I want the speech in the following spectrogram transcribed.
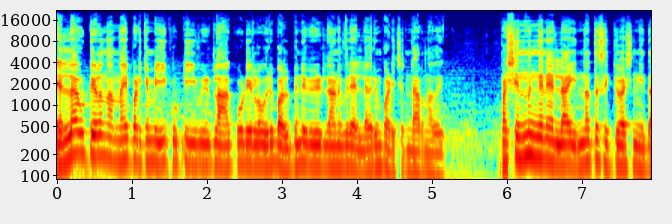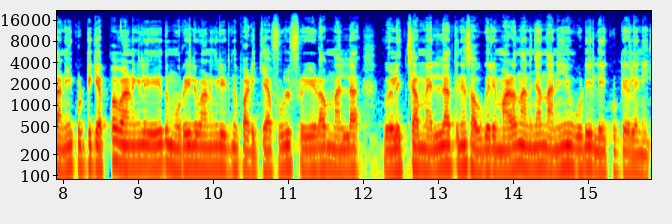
എല്ലാ കുട്ടികളും നന്നായി പഠിക്കുമ്പോൾ ഈ കുട്ടി ഈ വീട്ടിൽ ആ കൂടിയുള്ള ഒരു ബൾബിന്റെ കീഴിലാണ് ഇവരെല്ലാവരും പഠിച്ചിട്ടുണ്ടായിരുന്നത്. പക്ഷെ ഇന്ന് ഇങ്ങനെയല്ല. ഇന്നത്തെ സിറ്റുവേഷൻ ഇതാണ്. ഈ കുട്ടിക്ക് എപ്പോൾ വേണമെങ്കിലും ഏത് മുറിയിൽ വേണമെങ്കിലും ഇരുന്ന് പഠിക്കുക. ഫുൾ ഫ്രീഡം നല്ല വെളിച്ചം എല്ലാത്തിനും സൗകര്യം. മഴ നനഞ്ഞാൽ നനയും കൂടിയില്ല ഈ കുട്ടികളിനി?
